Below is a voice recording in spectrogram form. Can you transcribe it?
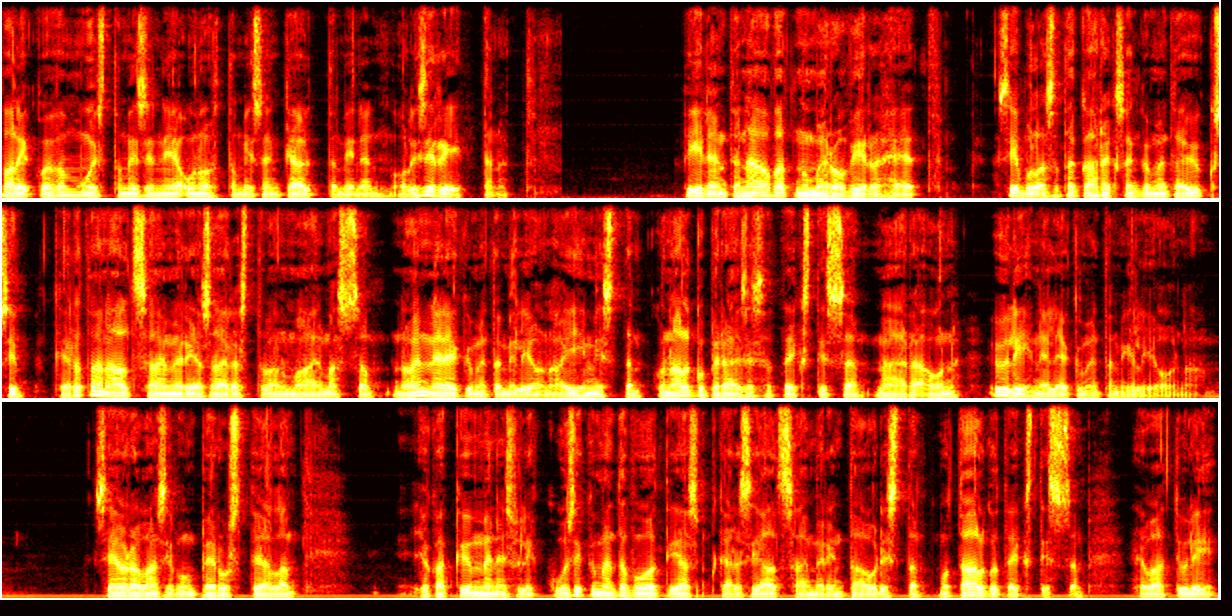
valikoivan muistamisen ja unohtamisen käyttäminen olisi riittänyt. Viidentenä ovat numerovirheet. Sivulla 181 kerrotaan Alzheimeria sairastavan maailmassa noin 40 miljoonaa ihmistä, kun alkuperäisessä tekstissä määrä on yli 40 miljoonaa. Seuraavan sivun perusteella joka kymmenes yli 60-vuotias kärsi Alzheimerin taudista, mutta alkutekstissä he ovat yli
